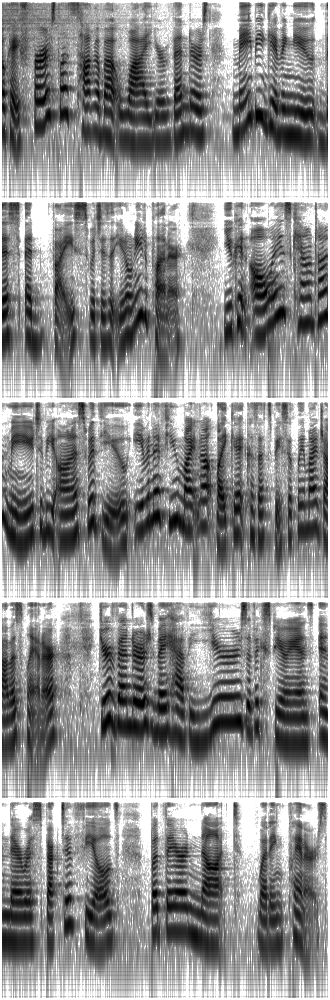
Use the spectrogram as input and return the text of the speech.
Okay, first let's talk about why your vendors may be giving you this advice, which is that you don't need a planner. You can always count on me to be honest with you, even if you might not like it, because that's basically my job as planner. Your vendors may have years of experience in their respective fields, but they are not wedding planners.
